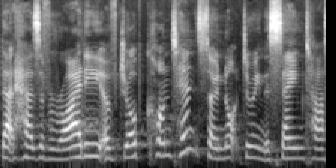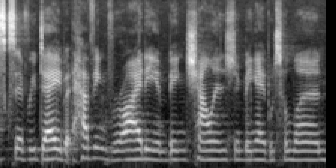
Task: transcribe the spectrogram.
that has a variety of job content, so not doing the same tasks every day, but having variety and being challenged and being able to learn.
